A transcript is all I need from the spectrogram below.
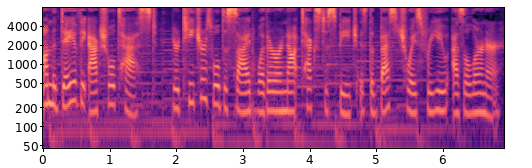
On the day of the actual test, your teachers will decide whether or not text-to-speech is the best choice for you as a learner.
